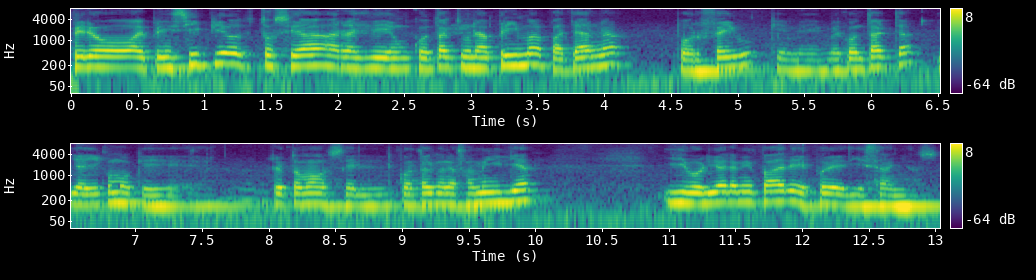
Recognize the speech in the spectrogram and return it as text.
Pero al principio esto se da a raíz de un contacto de una prima paterna por Facebook que me, me contacta y ahí como que retomamos el contacto con la familia y volví a ver a mi padre después de 10 años.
